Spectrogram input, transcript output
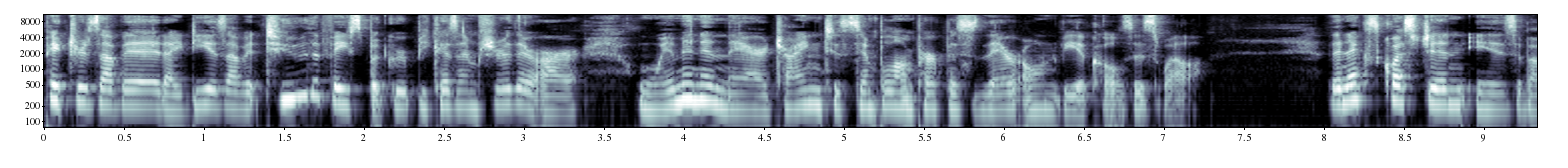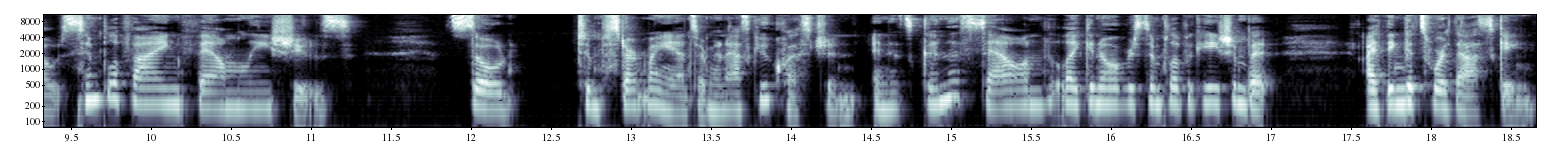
pictures of it, ideas of it to the Facebook group because I'm sure there are women in there trying to simple on purpose their own vehicles as well. The next question is about simplifying family shoes. So, to start my answer, I'm going to ask you a question, and it's going to sound like an oversimplification, but I think it's worth asking.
